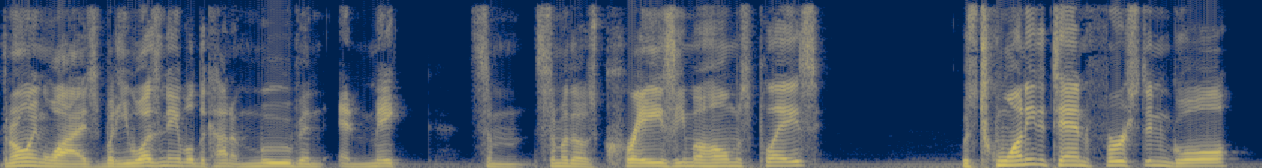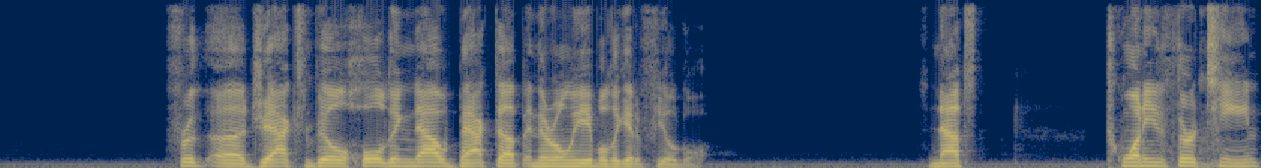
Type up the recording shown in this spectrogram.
throwing wise, but he wasn't able to kind of move and and make some some of those crazy Mahomes plays. It was 20 to 10 first and goal for uh, Jacksonville, holding now backed up, and they're only able to get a field goal. Now it's 20 to 13.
